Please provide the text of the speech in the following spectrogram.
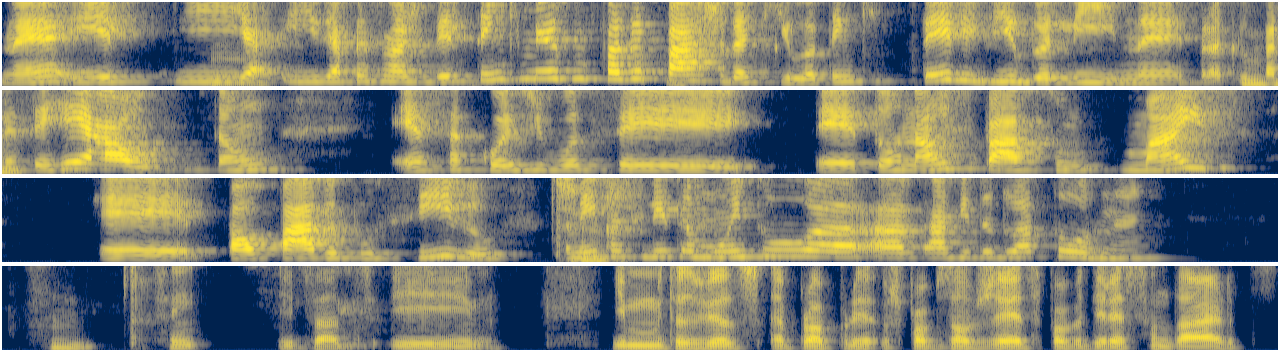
né? E, ele, e, hum. a, e, a, personagem dele tem que mesmo fazer parte daquilo, tem que ter vivido ali, né? Para aquilo uhum. parecer real. Então, essa coisa de você é, tornar o espaço mais é, palpável possível também Sim. facilita muito a, a, a, vida do ator, né? Hum. Sim, exato. E, e muitas vezes a própria, os próprios objetos, a própria direção da arte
